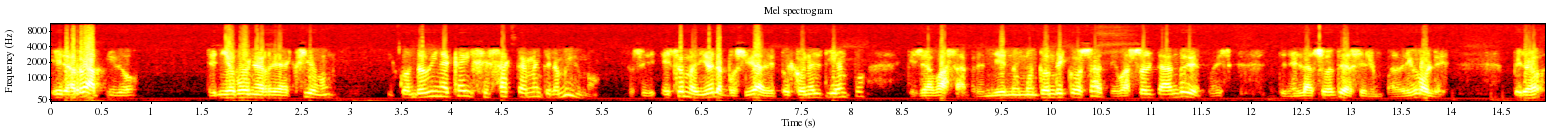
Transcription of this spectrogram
era rápido, tenía buena reacción, y cuando vine acá hice exactamente lo mismo. Entonces, eso me dio la posibilidad, después con el tiempo, que ya vas aprendiendo un montón de cosas, te vas soltando y después tenés la suerte de hacer un par de goles. Pero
